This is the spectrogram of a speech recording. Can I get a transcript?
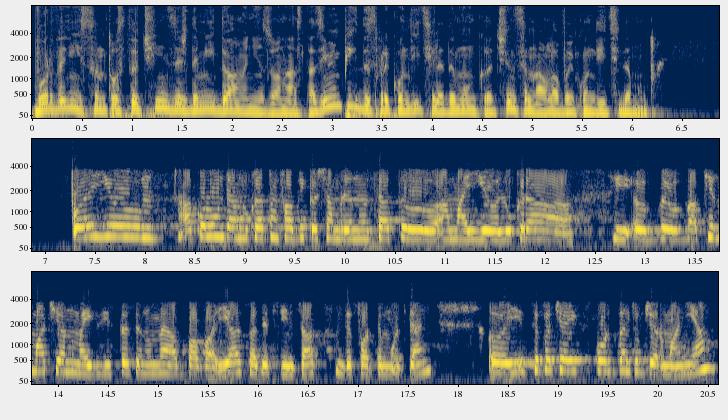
vor veni. Sunt 150.000 de oameni în zona asta. Zi-mi un pic despre condițiile de muncă. Ce însemnau la voi condiții de muncă? Păi, uh, acolo unde am lucrat în fabrică și am renunțat, uh, am mai lucra... Firma aceea nu mai există, se numea Bavaria, s-a desfințat de foarte mulți ani. Se făcea export pentru Germania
